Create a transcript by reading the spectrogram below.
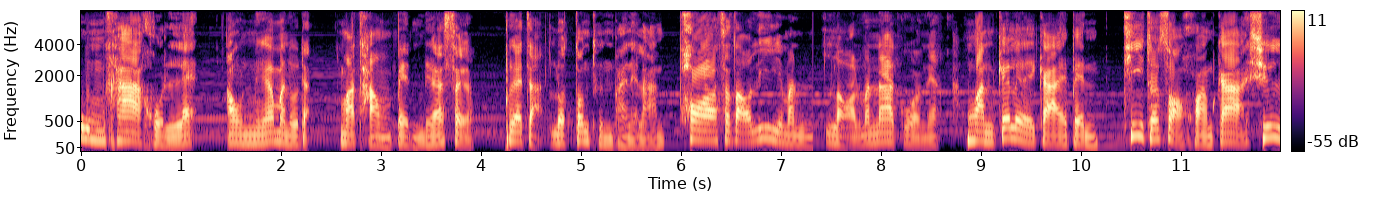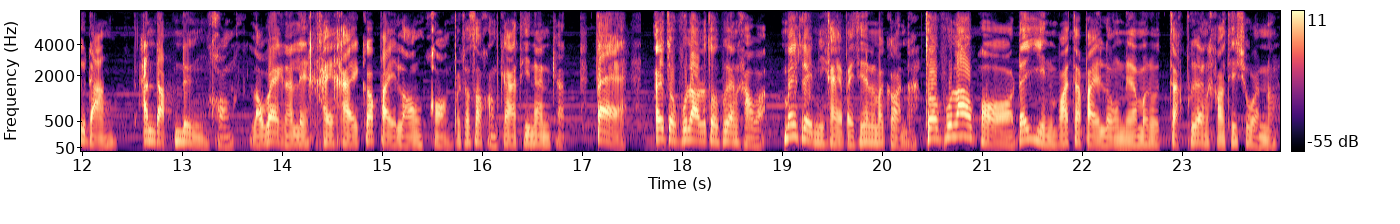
อุ้มฆ่าคนและเอาเนื้อมนุษย์อะมาทำเป็นเนื้อเสิร์ฟเพื่อจะลดต้นทุนภายในร้าน พอสตอรี่มันหลอนมันน่ากลัวแบบเนี้ยมันก็เลยกลายเป็นที่ทดสอบความกล้าชื่อดัง อันดับหนึ่งของละแวกนั้นเลย ใคร ๆ ก็ไปลองของไปทดสอบความกล้าที่นั่นกัน แต่ไอตัวผู้เล่าและตัวเพื่อนเขาอะไม่เคยมีใครไปที่นั่นมาก่อนนะตัวผู้เล่าพอได้ยินว่าจะไปลงเนื้อมนุษย์จากเพื่อนเขาที่ชวนเนาะ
